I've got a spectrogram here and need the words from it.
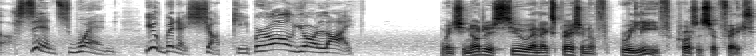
Ah, since when? You've been a shopkeeper all your life. When she notices you, an expression of relief crosses her face.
